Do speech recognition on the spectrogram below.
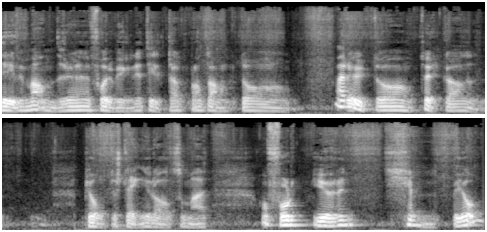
driver med andre forebyggende tiltak. Bl.a. å være ute og tørke av pjolterstenger og alt som er. Og folk gjør en kjempejobb.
